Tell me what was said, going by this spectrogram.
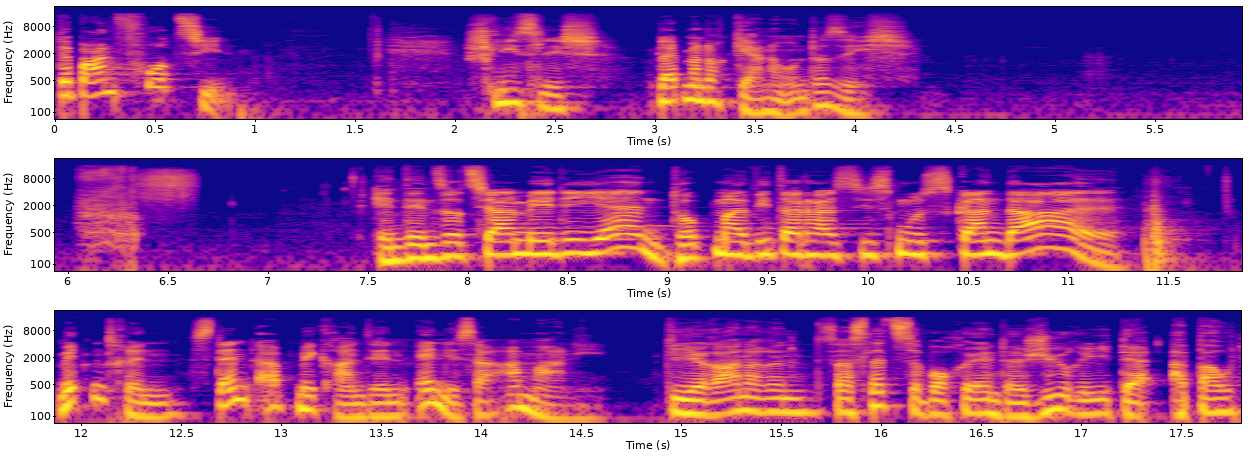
der Bahn vorziehen. Schließlich bleibt man doch gerne unter sich. In den Sozialmedien tobt mal wieder Rassismus-Skandal. Mittendrin Stand-up-Migrantin Enissa Amani. Die Iranerin saß letzte Woche in der Jury der About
